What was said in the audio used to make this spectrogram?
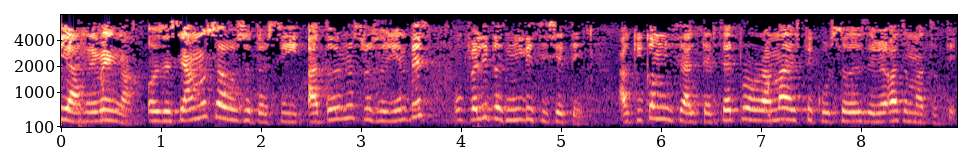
Días, Revenga. Os deseamos a vosotros y a todos nuestros oyentes un feliz 2017. Aquí comienza el tercer programa de este curso desde Vegas de Matote,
